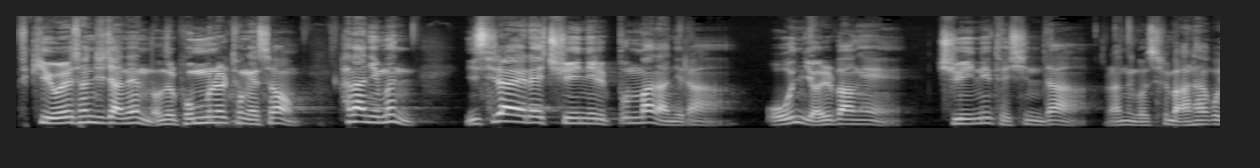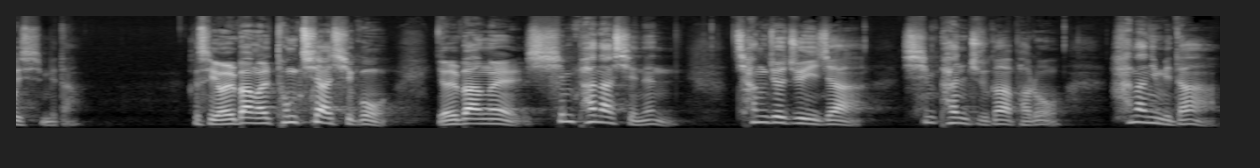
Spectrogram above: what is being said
특히 요엘 선지자는 오늘 본문을 통해서 하나님은 이스라엘의 주인일 뿐만 아니라 온 열방의 주인이 되신다라는 것을 말하고 있습니다. 그래서 열방을 통치하시고 열방을 심판하시는 창조주의자 심판주가 바로 하나님이다.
